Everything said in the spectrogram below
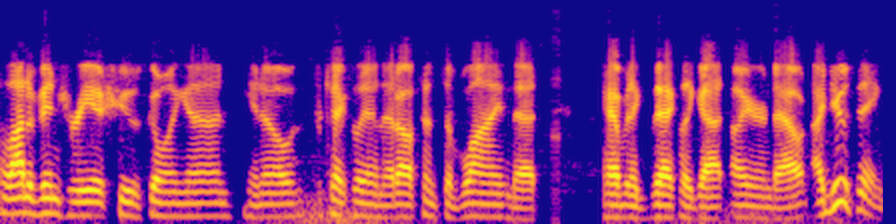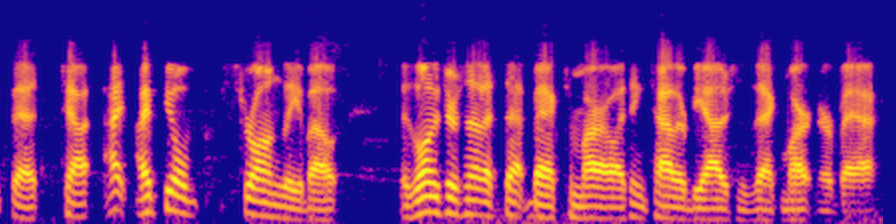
a lot of injury issues going on, you know, particularly on that offensive line that haven't exactly got ironed out. I do think that I, I feel strongly about as long as there's not a setback tomorrow, I think Tyler Biadasz and Zack Martin are back.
